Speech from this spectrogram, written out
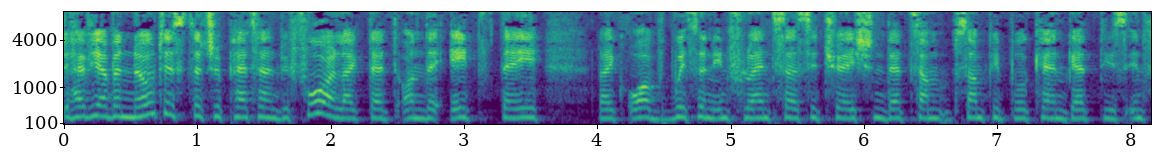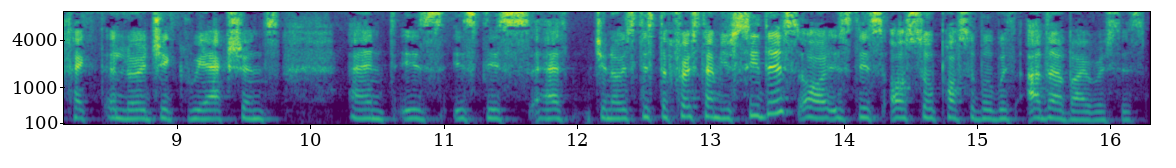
Have you ever noticed such a pattern before, like that on the eighth day? like or with an influenza situation that some some people can get these infect allergic reactions and is is this uh, you know is this the first time you see this, or is this also possible with other viruses?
